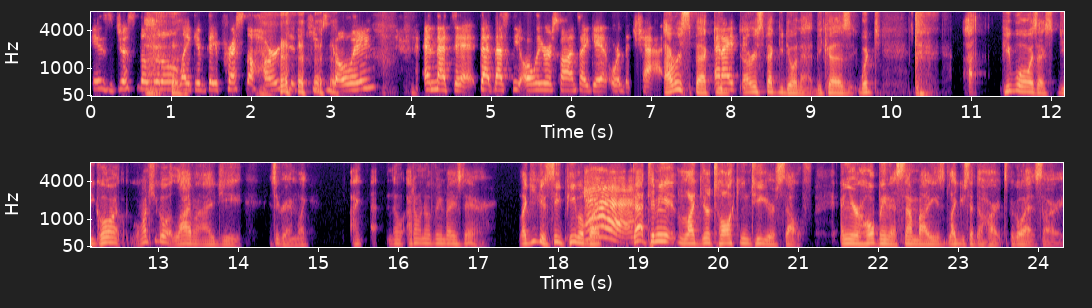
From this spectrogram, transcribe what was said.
is just the little like if they press the heart and it keeps going and that's it that that's the only response i get or the chat I respect And you. I I, respect you doing that because what I, people always ask, do you go on? Why don't you go live on IG, Instagram? Like, I, I no, I don't know if anybody's there. Like you can see people, but that to me, like you're talking to yourself and you're hoping that somebody's, like you said, the hearts. But go ahead. Sorry.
